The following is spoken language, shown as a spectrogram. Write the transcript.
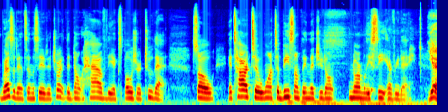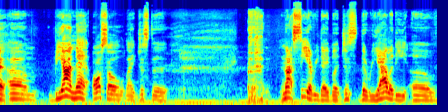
residents in the city of Detroit that don't have the exposure to that. So it's hard to want to be something that you don't normally see every day. Yeah. Um, beyond that, also like just the not see every day, but just the reality of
